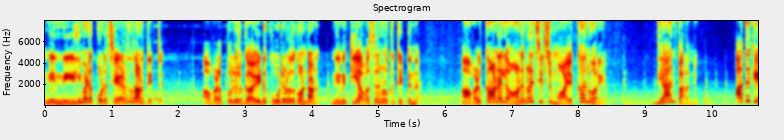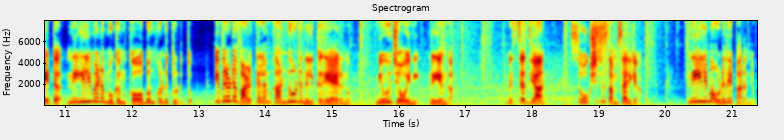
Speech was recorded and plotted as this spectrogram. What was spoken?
നീ നീലിമയുടെ കൂടെ ചേർന്നതാണ് തെറ്റ്. അവളെപ്പോലൊരു ഗൈഡ് കൂടെയുള്ളത് കൊണ്ടാണ് നിനക്ക് ഈ അവസരങ്ങളൊക്കെ കിട്ടുന്നത് അവൾക്കാണേൽ ആണുങ്ങളെ ചിരിച്ച് മയക്കാനും അറിയാം. ധ്യാൻ പറഞ്ഞു. അത് കേട്ട് നീലിമയുടെ മുഖം കോപം കൊണ്ട് തുടുത്തു. ഇവരുടെ വഴക്കെല്ലാം കണ്ടുകൊണ്ട് നിൽക്കുകയായിരുന്നു new joinee Priyanka. Mister Dhyan സൂക്ഷിച്ച് സംസാരിക്കണം. നീലിമ ഉടനെ പറഞ്ഞു.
